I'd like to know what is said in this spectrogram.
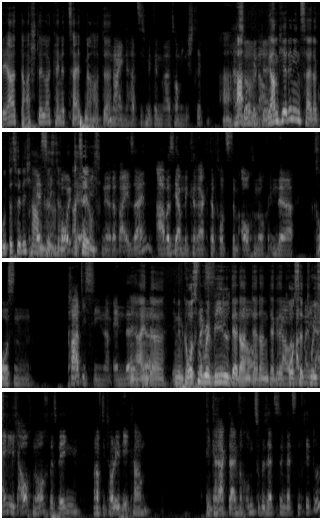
der Darsteller keine Zeit mehr hatte. Nein, er hat sich mit dem äh, Tommy gestritten. Aha. So, genau. Wir haben hier den Insider. Gut, dass wir dich Und haben, deswegen Christian. wollte Erzähl er uns. nicht mehr dabei sein, aber sie haben den Charakter trotzdem auch noch in der großen Party-Scene am Ende. Ja, in, der- der, in dem großen Reveal, der dann, genau. der dann, der, der genau, große hat man Twist. Ihn eigentlich auch noch, weswegen man auf die tolle Idee kam, den Charakter einfach umzubesetzen im letzten Drittel.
